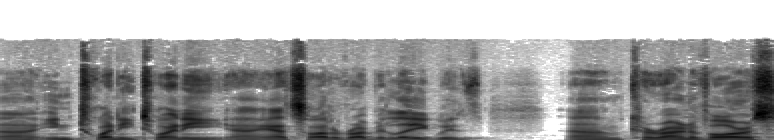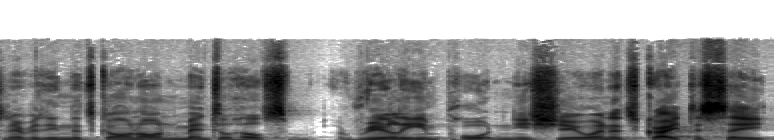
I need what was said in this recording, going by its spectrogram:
uh, in 2020 uh, outside of rugby league with um, coronavirus and everything that's gone on, mental health's a really important issue. And it's great to see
